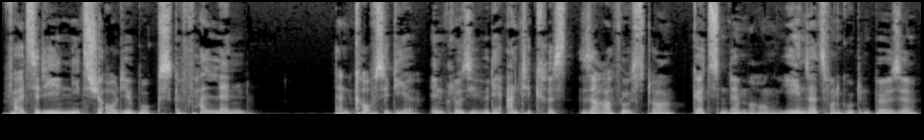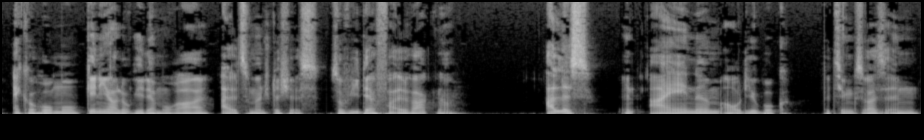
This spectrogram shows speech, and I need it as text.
Falls dir die Nietzsche Audiobooks gefallen, dann kauf sie dir, inklusive der Antichrist, Zarathustra, Götzendämmerung, Jenseits von Gut und Böse, Ecke Homo, Genealogie der Moral, Allzu Menschliches, sowie der Fall Wagner. Alles in einem Audiobook beziehungsweise in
